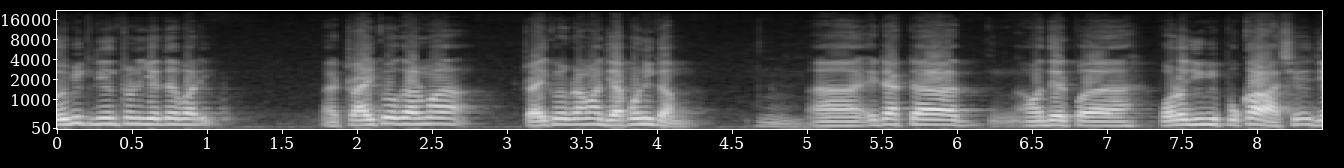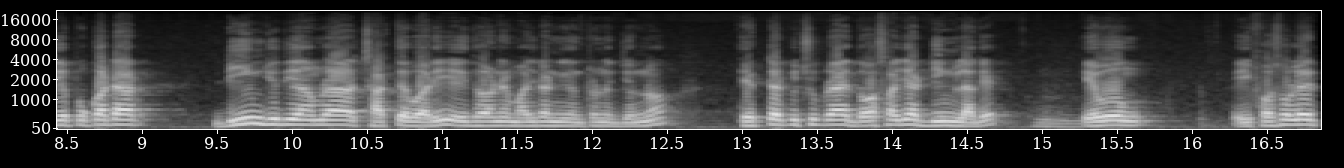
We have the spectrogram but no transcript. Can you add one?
জৈবিক নিয়ন্ত্রণে যেতে পারি। ট্রাইকোগার্মা ট্রাইকোগ্রামা জ্যাপনিকাম এটা একটা আমাদের পরজীবী পোকা আছে। যে পোকাটার ডিম যদি আমরা ছাড়তে পারি এই ধরনের মাজরা নিয়ন্ত্রণের জন্য হেক্টর পিছু প্রায় দশ হাজার ডিম লাগে এবং এই ফসলের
